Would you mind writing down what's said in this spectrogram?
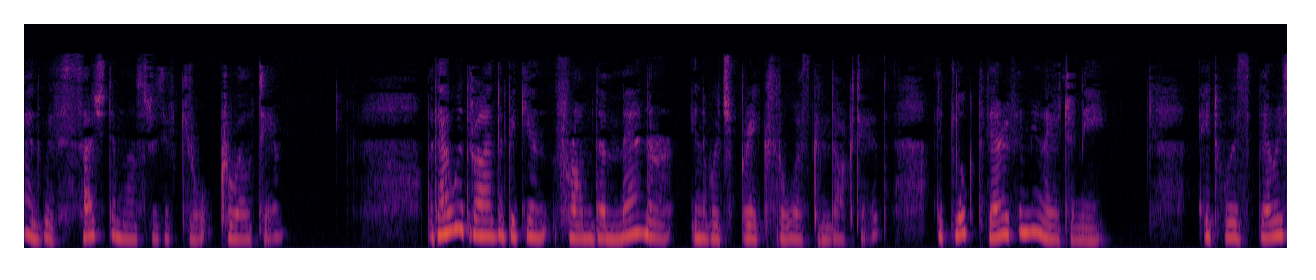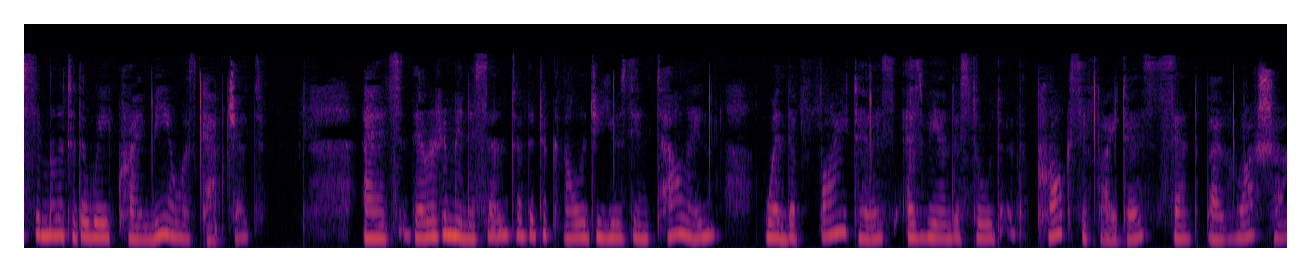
and with such demonstrative cru- cruelty. But I would rather begin from the manner in which breakthrough was conducted. It looked very familiar to me. It was very similar to the way Crimea was captured. And it's very reminiscent of the technology used in Tallinn, when the fighters, as we understood, the proxy fighters sent by Russia,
